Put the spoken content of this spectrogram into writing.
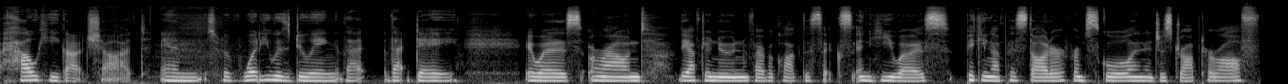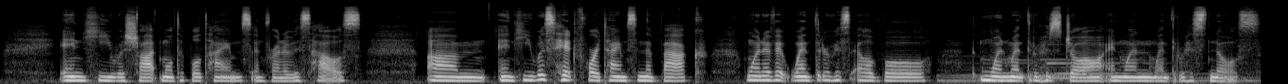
how he got shot and sort of what he was doing that that day. It was around the afternoon, five o'clock to six, and he was picking up his daughter from school and had just dropped her off, and he was shot multiple times in front of his house, um, and he was hit four times in the back. One of it went through his elbow, one went through his jaw, and one went through his nose.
